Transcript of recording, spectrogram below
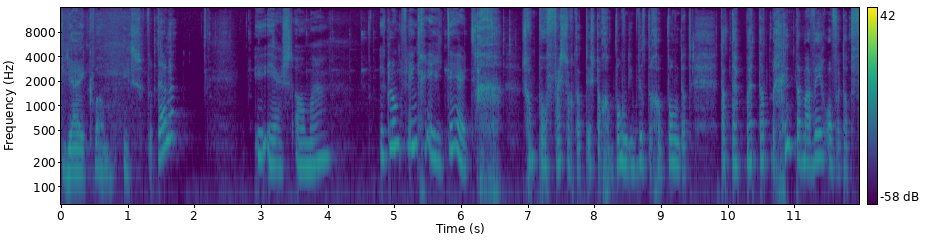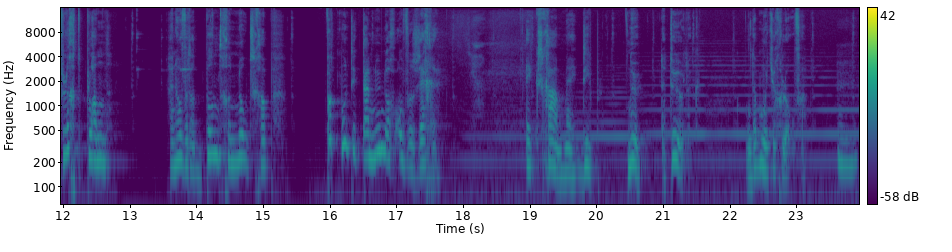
Jij kwam iets vertellen? U eerst, oma. U klonk flink geïrriteerd. Zo'n professor, dat is toch gewoon... die wil toch gewoon dat, dat... Dat, dat begint dan maar weer over dat vluchtplan. En over dat bondgenootschap. Wat moet ik daar nu nog over zeggen? Ja. Ik schaam mij diep. Nu, natuurlijk. Dat moet je geloven. Mm.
